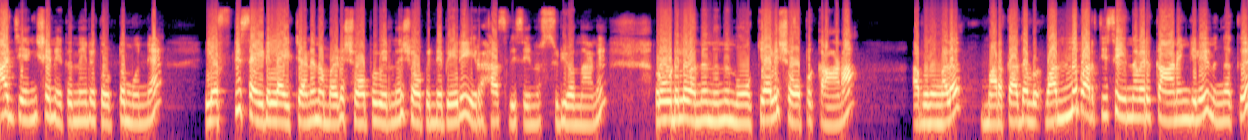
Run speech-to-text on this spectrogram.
ആ. ജംഗ്ഷൻ എത്തുന്നതിന്റെ തൊട്ട് മുന്നേ ലെഫ്റ്റ് സൈഡിലായിട്ടാണ് നമ്മുടെ ഷോപ്പ് വരുന്നത്. ഷോപ്പിന്റെ പേര് ഇർഹാസ് ഡിസൈനർ സ്റ്റുഡിയോ എന്നാണ്. റോഡിൽ വന്ന് നിന്ന് നോക്കിയാൽ ഷോപ്പ് കാണാം. അപ്പൊ നിങ്ങൾ മറക്കാതെ വന്ന് പർച്ചേസ് ചെയ്യുന്നവർക്കാണെങ്കിൽ നിങ്ങൾക്ക്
